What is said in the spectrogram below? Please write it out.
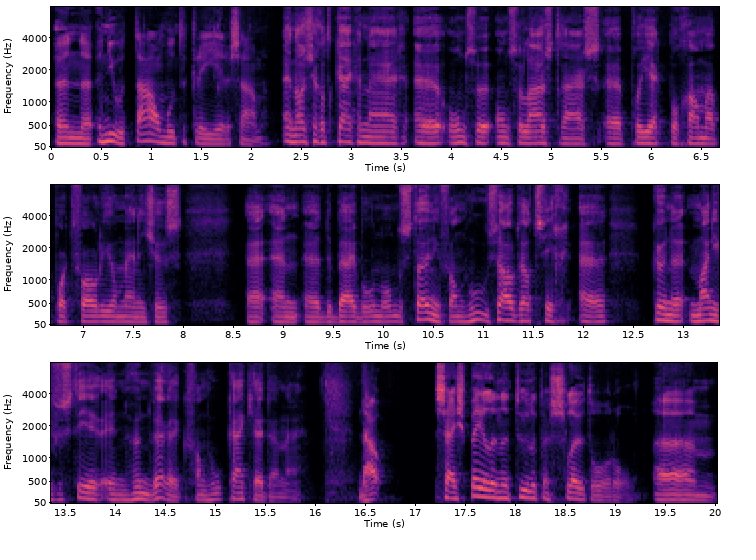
een, uh, een, nieuwe taal moeten creëren samen. En als je gaat kijken naar uh, onze, onze luisteraars, projectprogramma, portfolio managers en de bijbehorende ondersteuning van hoe zou dat zich kunnen manifesteren in hun werk? Van hoe kijk jij daarnaar? Nou, zij spelen natuurlijk een sleutelrol. Um,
